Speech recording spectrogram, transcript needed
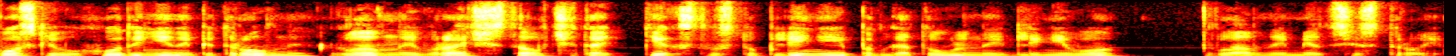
После ухода Нины Петровны главный врач стал читать текст выступления, подготовленный для него главной медсестрой.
